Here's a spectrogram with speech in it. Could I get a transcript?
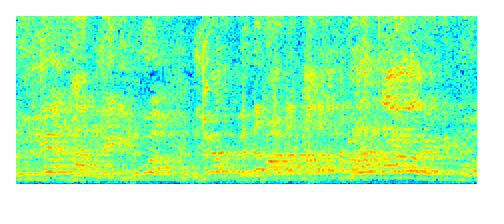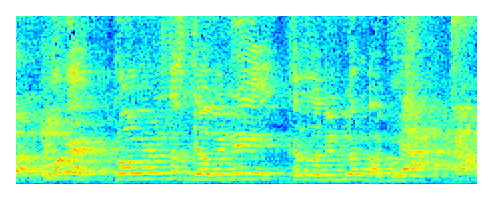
Lu lihat HP dibuang. Ya, baru nonton 2 tahun. dibuang. Oke, kalau menurut lu sejauh ini kan tadi bilang bagus. Kau.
